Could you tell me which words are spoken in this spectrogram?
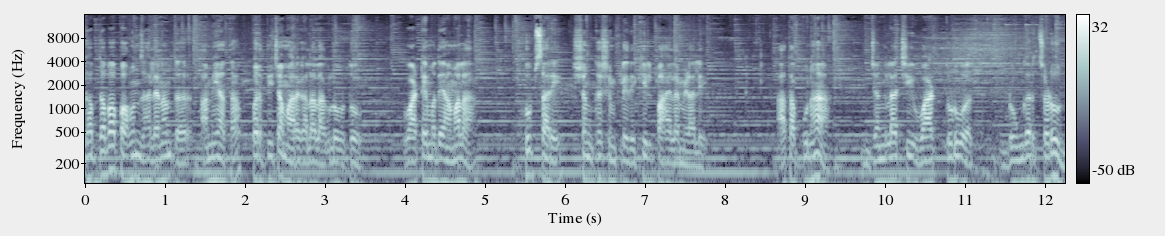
धबधबा पाहून झाल्यानंतर आम्ही आता परतीच्या मार्गाला लागलो होतो. वाटेमध्ये आम्हाला खूप सारे शंख शिंपले देखील पाहायला मिळाले. आता पुन्हा जंगलाची वाट तुडवत डोंगर चढून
